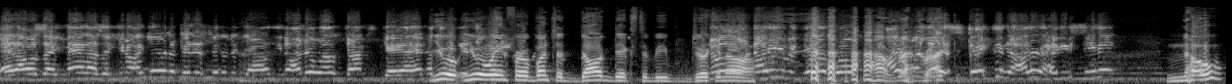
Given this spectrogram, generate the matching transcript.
and I was like, man, I was like, you know, I gave it a benefit of the doubt. You know, I know Elton John's gay. I had You you were waiting for a bunch of dog dicks to be jerking no, off. not even that, bro. I wasn't right. expecting it. I don't, have you seen it? No.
